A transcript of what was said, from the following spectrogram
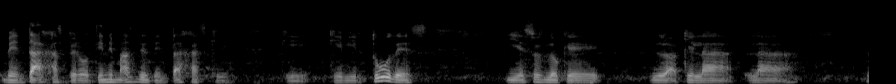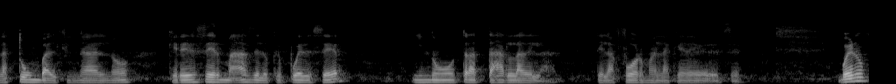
ventajas, pero tiene más desventajas que, que, virtudes, y eso es lo que, lo que la, la, la tumba al final, ¿no? Querer ser más de lo que puede ser y no tratarla de la, de la forma en la que debe de ser. Bueno,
